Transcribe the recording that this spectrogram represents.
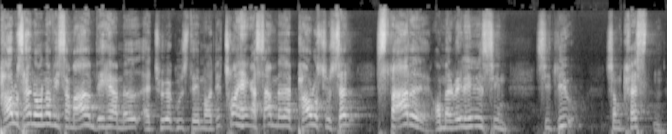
Paulus han underviser meget om det her med at høre Guds stemme, og det tror jeg hænger sammen med, at Paulus jo selv startede, om man vil hele sin, sit liv som kristen,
